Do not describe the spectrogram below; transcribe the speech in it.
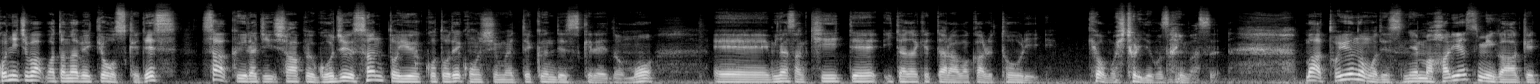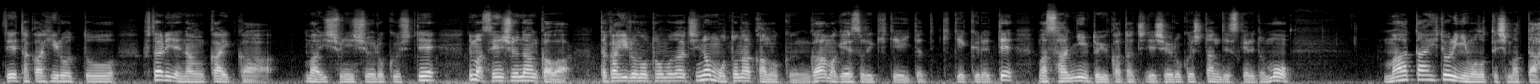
こんにちは、渡辺京介です。さあ、クイラジシャープ53ということで今週もやっていくんですけれども、えー、皆さん聞いていただけたらわかる通り、今日も一人でございます。まあ、というのもですね、まあ、春休みが明けて、高弘と二人で何回か、まあ、一緒に収録して、で、まあ、先週なんかは、高弘の友達の元中野くんが、まあ、ゲストで来ていた、来てくれて、まあ、三人という形で収録したんですけれども、また一人に戻ってしまった。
